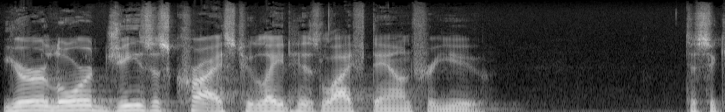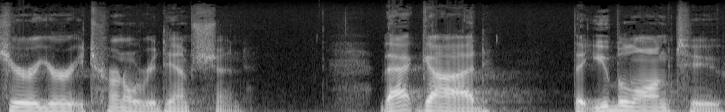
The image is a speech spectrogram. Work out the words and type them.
your Lord Jesus Christ, who laid his life down for you to secure your eternal redemption, that God that you belong to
